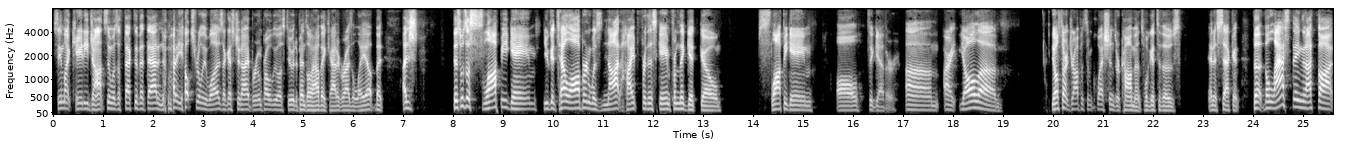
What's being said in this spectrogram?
Seemed like KD Johnson was effective at that, and nobody else really was. I guess Johni Broome probably was too. It depends on how they categorize a layup. But I just this was a sloppy game. You could tell Auburn was not hyped for this game from the get-go. Sloppy game all together. Um, all right, y'all uh y'all start dropping some questions or comments. We'll get to those in a second. The the last thing that I thought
